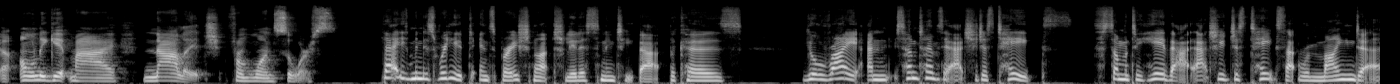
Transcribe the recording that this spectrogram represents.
uh, only get my knowledge from one source. Yeah, I mean, it's really inspirational actually listening to that because you're right. And sometimes it actually just takes someone to hear that actually just takes that reminder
